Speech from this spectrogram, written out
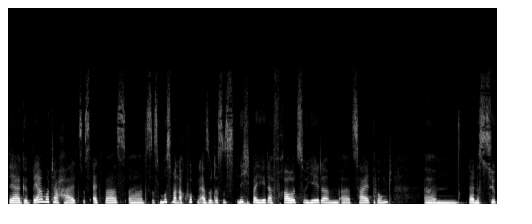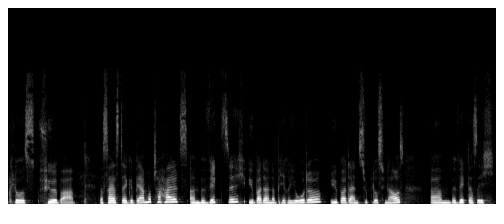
der Gebärmutterhals ist etwas, äh, das ist, muss man auch gucken, also das ist nicht bei jeder Frau zu jedem äh, Zeitpunkt ähm, deines Zyklus fühlbar. Das heißt, der Gebärmutterhals ähm, bewegt sich über deine Periode, über deinen Zyklus hinaus, ähm, bewegt er sich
